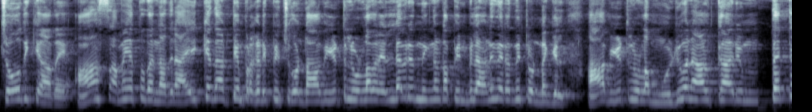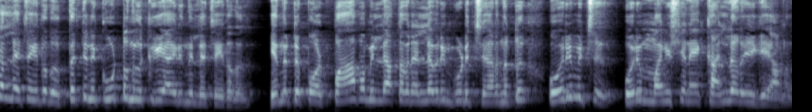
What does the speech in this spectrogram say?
ചോദിക്കാതെ ആ സമയത്ത് തന്നെ അതിന് ഐക്യദാർഢ്യം പ്രകടിപ്പിച്ചുകൊണ്ട് ആ വീട്ടിലുള്ളവരെല്ലാവരും നിങ്ങളുടെ പിൻപിൽ അണിനിരന്നിട്ടുണ്ടെങ്കിൽ ആ വീട്ടിലുള്ള മുഴുവൻ ആൾക്കാരും തെറ്റല്ലേ ചെയ്തത്? തെറ്റിന് കൂട്ടു നിൽക്കുകയായിരുന്നില്ലേ ചെയ്തത്? എന്നിട്ടിപ്പോൾ പാപമില്ലാത്തവരെല്ലാവരും കൂടി ചേർന്നിട്ട് ഒരുമിച്ച് ഒരു മനുഷ്യനെ കല്ലെറിയുകയാണ്.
